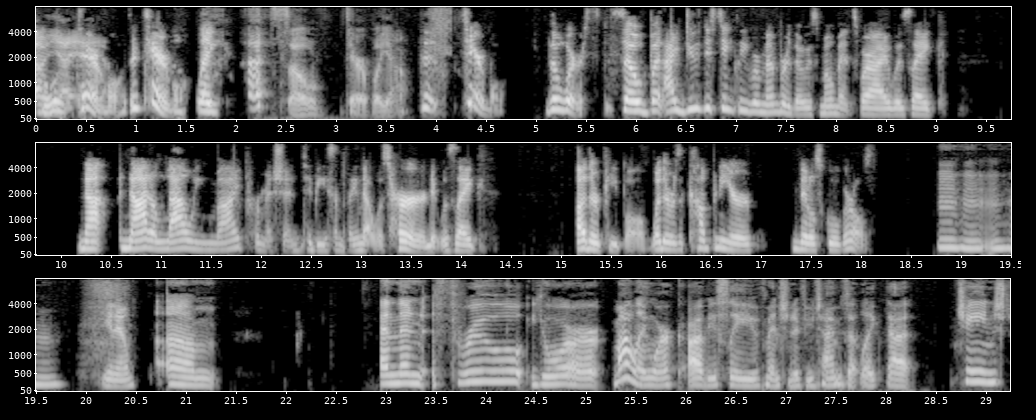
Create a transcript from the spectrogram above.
oh, school. Oh, yeah, terrible. Yeah. They're terrible. Like so terrible, yeah. The, terrible. The worst. So, but I do distinctly remember those moments where I was like, not not allowing my permission to be something that was heard it was like other people, whether it was a company or middle school girls. Mm-hmm. Mm-hmm. You know? Um and then through your modeling work, obviously you've mentioned a few times that like that changed.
